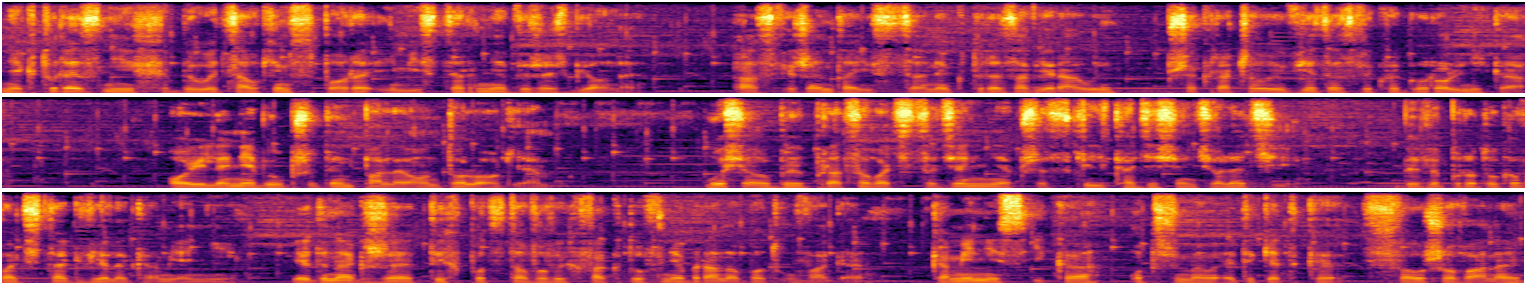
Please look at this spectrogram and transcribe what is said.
Niektóre z nich były całkiem spore i misternie wyrzeźbione, a zwierzęta i sceny, które zawierały, przekraczały wiedzę zwykłego rolnika, o ile nie był przy tym paleontologiem. Musiałby pracować codziennie przez kilka dziesięcioleci, by wyprodukować tak wiele kamieni. Jednakże tych podstawowych faktów nie brano pod uwagę. Kamienie z Ika otrzymały etykietkę sfałszowane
